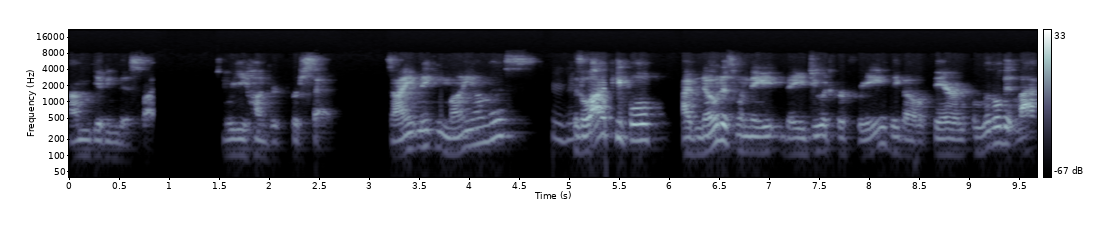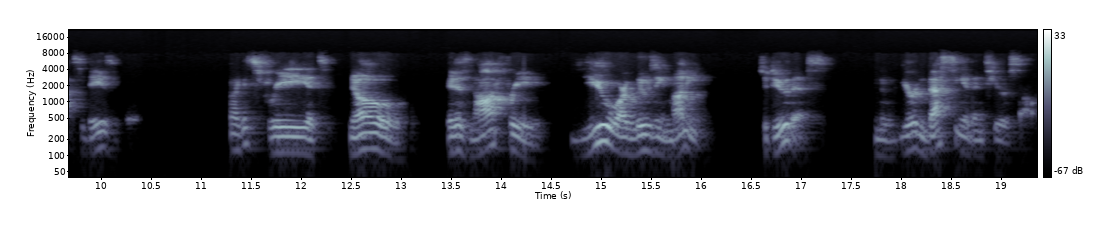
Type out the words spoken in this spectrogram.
I'm giving this like 300%. Because I ain't making money on this. Because mm-hmm. a lot of people I've noticed when they, they do it for free, they go, they're a little bit lackadaisical. Like it's free. It's no, it is not free you are losing money to do this. You know, you're investing it into yourself.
